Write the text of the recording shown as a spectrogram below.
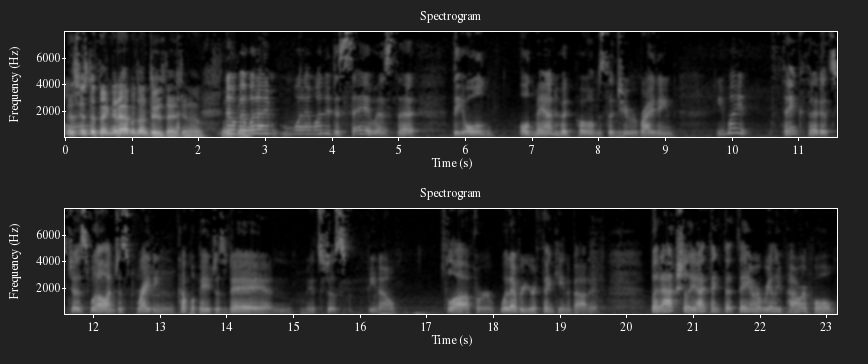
it's just a thing that happens on Tuesdays, you know. It's no, but uh, what I what I wanted to say was that the old old manhood poems that Mm. you were writing, you might think that it's just well, I'm just writing a couple of pages a day, and it's just you know fluff or whatever you're thinking about it. But actually, I think that they are really powerful.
